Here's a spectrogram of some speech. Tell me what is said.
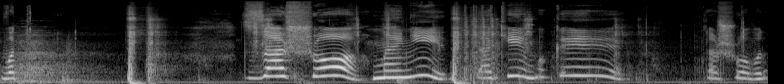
Вот. За що мені такі муки? За що? воно?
